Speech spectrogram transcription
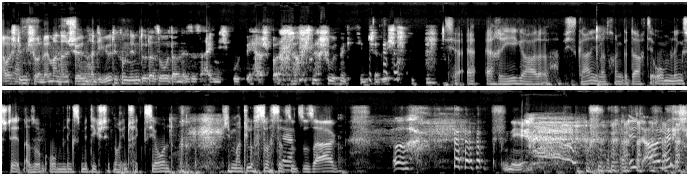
Aber stimmt schon, wenn man dann schön ein Antibiotikum nimmt oder so, dann ist es eigentlich gut beherrschbar, glaube ich, nach schulmedizinischer Sicht. Tja, er Erreger, da habe ich jetzt gar nicht mehr dran gedacht. Hier oben links steht, also oben links mittig steht noch Infektion. Jemand Lust, was dazu ja. zu sagen? Oh. nee. ich auch nicht.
